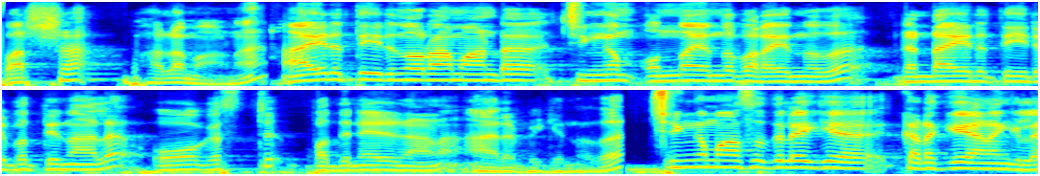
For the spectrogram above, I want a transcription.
വർഷഫലമാണ്. ആയിരത്തി ഇരുന്നൂറാം ആണ്ട് ചിങ്ങം ഒന്ന് എന്ന് പറയുന്നത് രണ്ടായിരത്തി ഇരുപത്തിനാല് ഓഗസ്റ്റ് പതിനേഴിനാണ് ആരംഭിക്കുന്നത്. ചിങ്ങമാസത്തിലേക്ക് കിടക്കുകയാണെങ്കിൽ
